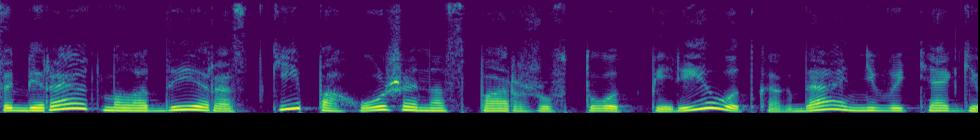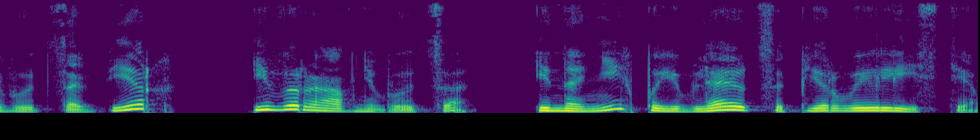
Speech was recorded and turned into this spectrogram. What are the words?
Собирают молодые ростки, похожие на спаржу, в тот период, когда они вытягиваются вверх и выравниваются, и на них появляются первые листья.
